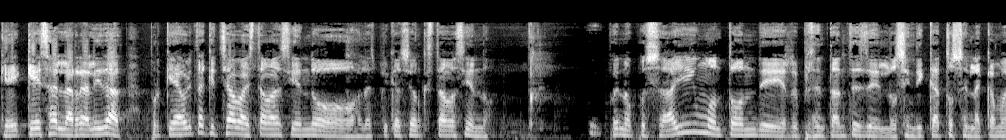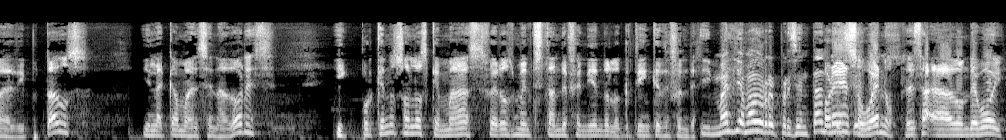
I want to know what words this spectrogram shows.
Que, que esa es la realidad. Porque ahorita que Chava estaba haciendo la explicación que estaba haciendo, bueno, pues hay un montón de representantes de los sindicatos en la Cámara de Diputados y en la Cámara de Senadores. ¿Y por qué no son los que más ferozmente están defendiendo lo que tienen que defender? Y mal llamados representantes. Por eso, ¿eh? bueno, es a, a donde voy.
